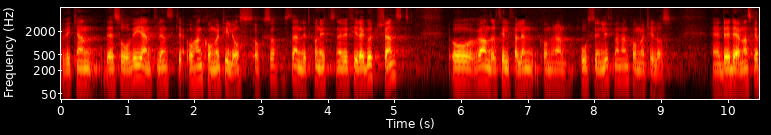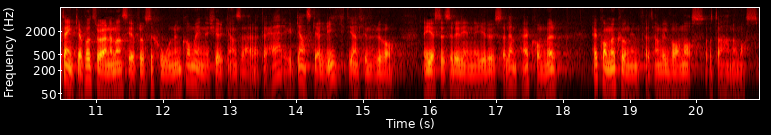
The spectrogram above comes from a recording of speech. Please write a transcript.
vi kan, det är så vi egentligen ska, och han kommer till oss också ständigt på nytt när vi firar gudstjänst. Och vid andra tillfällen kommer han osynligt, men han kommer till oss. Eh, det är det man ska tänka på tror jag när man ser processionen komma in i kyrkan så här att det här är ju ganska likt egentligen hur det var när Jesus red in i Jerusalem. Här kommer, här kommer kungen för att han vill vara med oss och ta hand om oss.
